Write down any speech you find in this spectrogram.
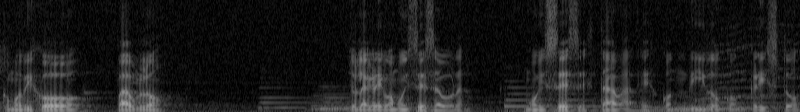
Como dijo Pablo, yo le agrego a Moisés ahora, Moisés estaba escondido con Cristo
